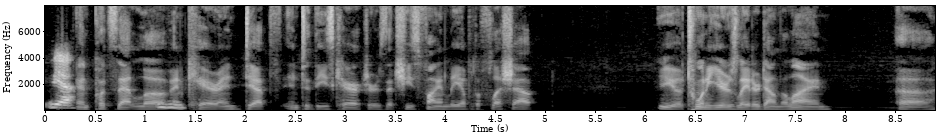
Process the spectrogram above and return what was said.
Yeah. and puts that love and care and depth into these characters that she's finally able to flesh out. You know, twenty years later down the line, uh,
